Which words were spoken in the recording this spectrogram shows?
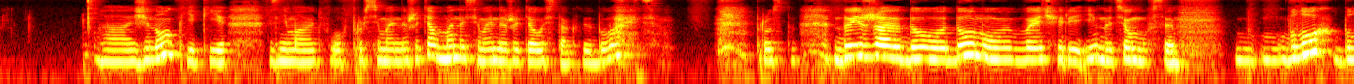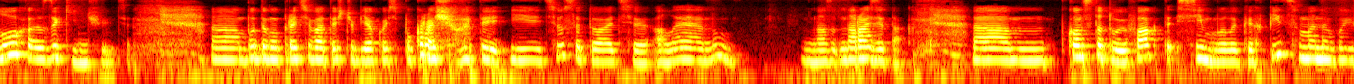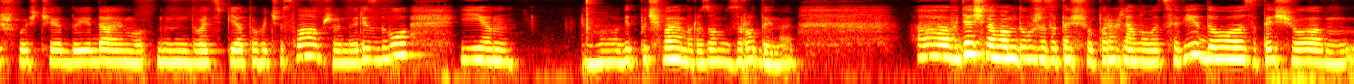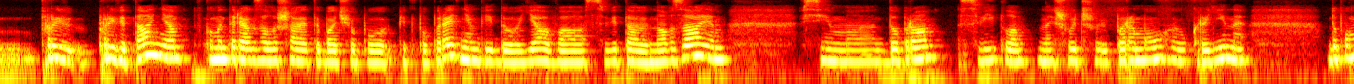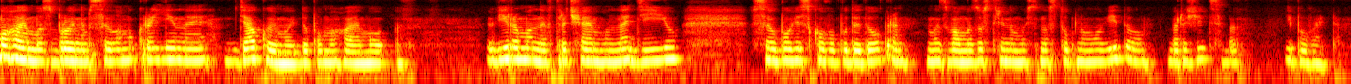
е, жінок, які знімають влог про сімейне життя. В мене сімейне життя ось так відбувається. Просто доїжджаю додому ввечері і на цьому все. Влог, блог закінчується. Будемо працювати, щоб якось покращувати і цю ситуацію, але ну, на, наразі так. Ем, констатую факт: сім великих піц в мене вийшло. Ще доїдаємо м, 25 числа вже на Різдво і відпочиваємо разом з родиною. Вдячна вам дуже за те, що переглянули це відео, за те, що при, привітання в коментарях залишаєте, бачу під попереднім відео. Я вас вітаю навзаєм. Всім е, добра, світла, найшвидшої перемоги України. Допомагаємо Збройним силам України. Дякуємо і допомагаємо. Віримо, не втрачаємо надію. Все обов'язково буде добре. Ми з вами зустрінемось в наступному відео. Бережіть себе і бувайте!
